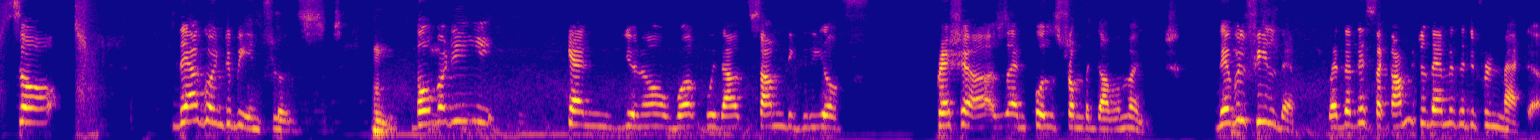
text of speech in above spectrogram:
So they are going to be influenced. Mm. Nobody can, you know, work without some degree of pressures and pulls from the government. They will feel them. Whether they succumb to them is a different matter.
